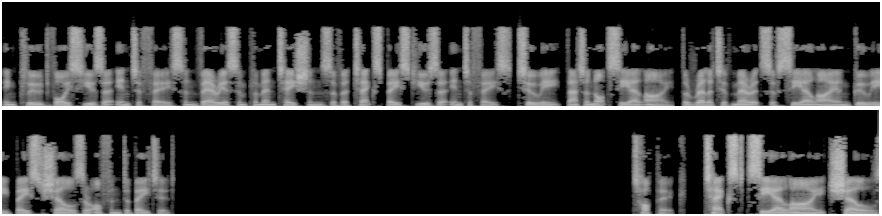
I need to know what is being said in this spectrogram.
include voice user interface and various implementations of a text-based user interface (TUI) that are not CLI. The relative merits of CLI and GUI-based shells are often debated. Topic: Text CLI shells.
